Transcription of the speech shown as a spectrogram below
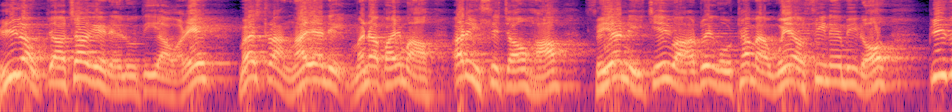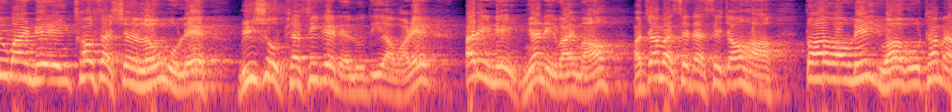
မီးလောင်ပြချခဲ့တယ်လို့သိရပါတယ်။မတ်လ9ရက်နေ့မနက်ပိုင်းမှာအဲ့ဒီစစ်ကြောင်းဟာဇေယျနေကျေးရွာအတွင်းကိုထပ်မံဝင်ရောက်စီးနှင်းပြီးတော့ပြည်သူပိုင်းနေအိမ်68လုံးကိုလည်းမိရှို့ဖျက်ဆီးခဲ့တယ်လို့သိရပါတယ်။အဲ့ဒီနေ့ညနေပိုင်းမှာအကြမ်းဖက်စစ်တပ်စစ်ကြောင်းဟာတာကောင်လေးရွာကိုထပ်မံ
